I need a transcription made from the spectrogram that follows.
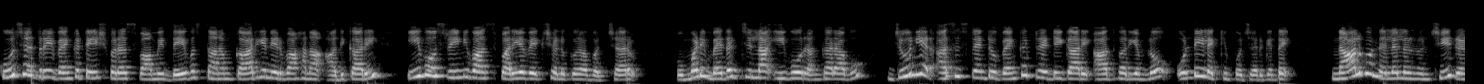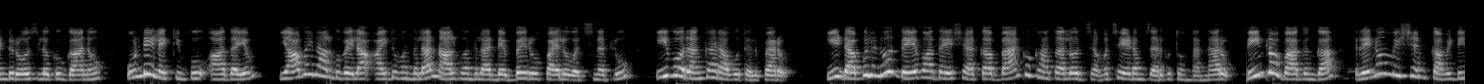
కూచద్రి వెంకటేశ్వర స్వామి దేవస్థానం కార్యనిర్వహణ అధికారి ఈవో శ్రీనివాస్ పర్యవేక్షకులుగా వచ్చారు. ఉమ్మడి మెదక్ జిల్లా EO Rangarao junior assistant Venkatreddy గారి ఆధ్వర్యంలో ఉండి లెక్కింపు జరిగింది. నాలుగు నెలల నుంచి రెండు రోజులకు గాను ఉండి లెక్కింపు ఆదాయం యాభై నాలుగు వేల ఐదు వందల నాలుగు వందల డెబ్బై రూపాయలు వచ్చినట్లు ఈవో రంగారావు తెలిపారు. ఈ డబ్బులను దేవాదాయ శాఖ బ్యాంకు ఖాతాలో జమ చేయడం జరుగుతోందన్నారు. దీంట్లో భాగంగా రెనోమిషన్ కమిటీ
